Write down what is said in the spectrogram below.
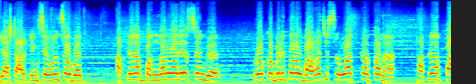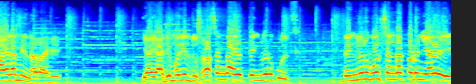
या स्टार्टिंग सेवन सोबत आपल्याला बंगाल वॉरियर्स संघ प्रो कबड्डी पर्व बाराची सुरुवात करताना आपल्याला पाहायला मिळणार आहे. या यादीमधील दुसरा संघ आहे बेंगलुरू बुल्स. बेंगलुरू बुल्स संघाकडून यावेळी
